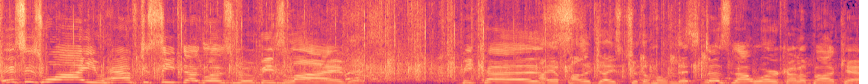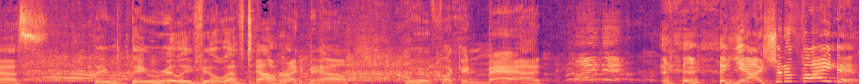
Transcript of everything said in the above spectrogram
This is why you have to see Doug Loves Movies live. Because I apologize to the home it listeners. does not work on a podcast. They they really feel left out right now. They're fucking mad. Find it! yeah, I should have fined it.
